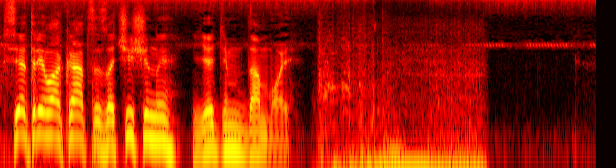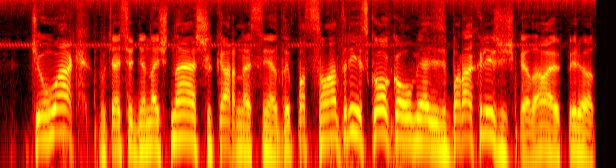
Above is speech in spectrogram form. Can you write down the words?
Все три локации зачищены, едем домой. Чувак, у тебя сегодня ночная шикарная смена. Ты посмотри, сколько у меня здесь барахлишечка. Давай вперед.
